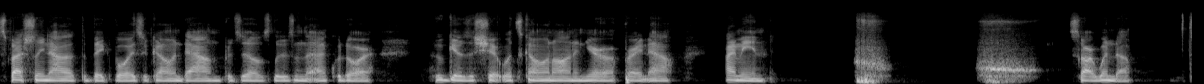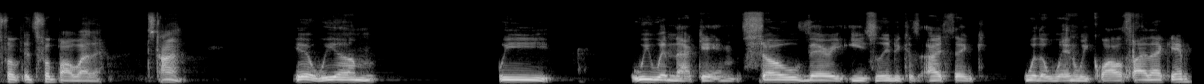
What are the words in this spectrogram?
especially now that the big boys are going down. Brazil's losing to Ecuador. Who gives a shit what's going on in Europe right now? I mean, it's our window. It's fo- it's football weather. It's time. Yeah, we um we we win that game so very easily because I think with a win we qualify that game.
